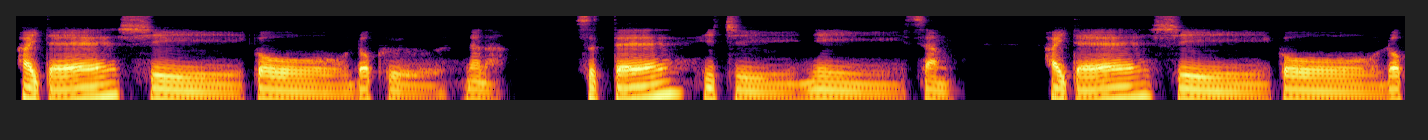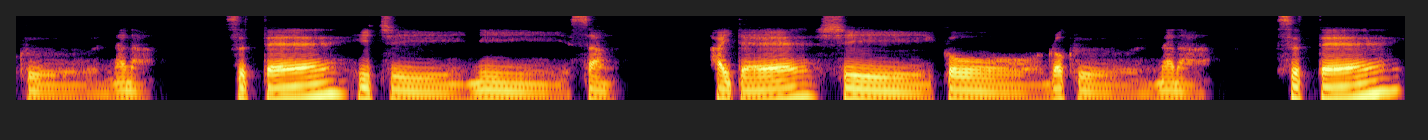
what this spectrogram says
吐いて、4、5、6、7。吸って、1、2、3。吐いて、4、5、6、7。吸って、1、2、3。吐いて、4、5、6、7。吸って、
